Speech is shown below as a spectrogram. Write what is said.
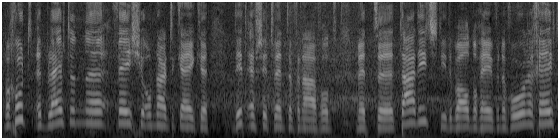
Maar goed, het blijft een uh, feestje om naar te kijken. Dit FC Twente vanavond met uh, Tadic. Die de bal nog even naar voren geeft.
